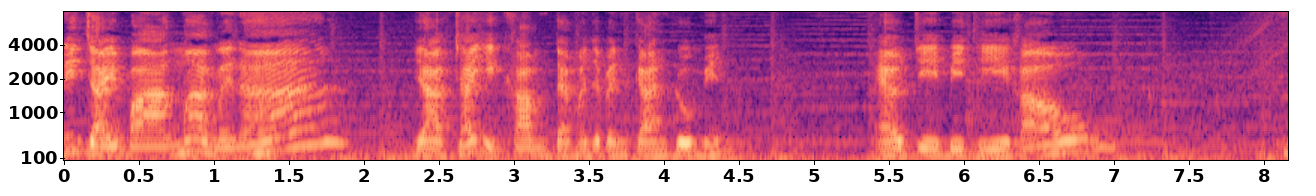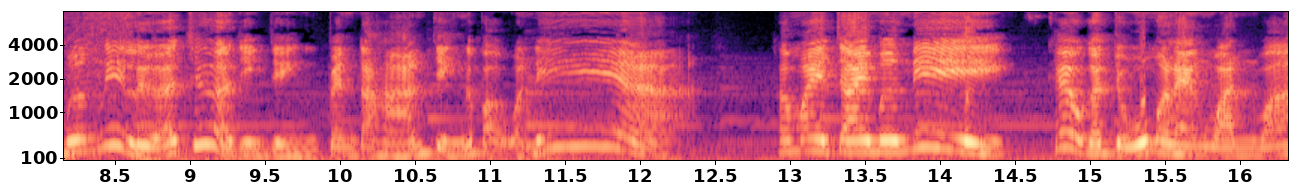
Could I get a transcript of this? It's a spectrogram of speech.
นี่ใจบางมากเลยนะ อยากใช้อีกคำแต่มันจะเป็นการดูหมิ่น LGBT เขามึงนี่เหลือเชื่อจริง ๆ เป็นทหารจริงหรือเปล่าวะเนี่ยทำไมใจมึงนี่ แค่กระจูแมลงวันวะ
